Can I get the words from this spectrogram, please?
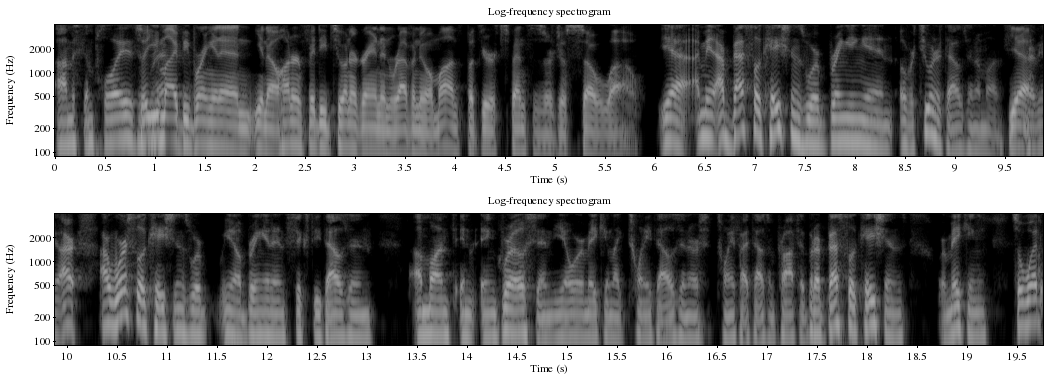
Um, it's employees. So you rent. might be bringing in, you know, 150, 200 grand in revenue a month, but your expenses are just so low. Yeah, I mean, our best locations were bringing in over two hundred thousand a month. Yeah. I mean, our our worst locations were you know bringing in sixty thousand a month in, in gross, and you know we're making like twenty thousand or twenty five thousand profit. But our best locations were making. So what,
